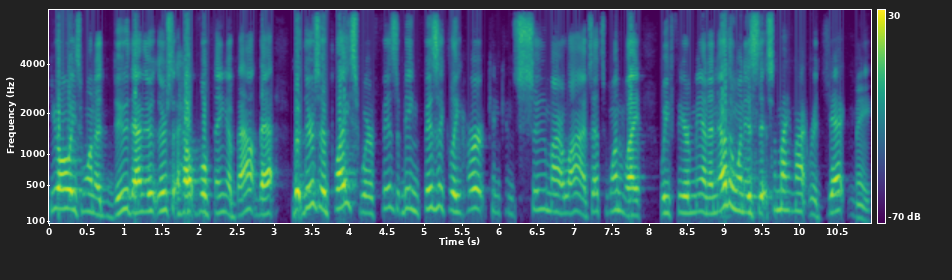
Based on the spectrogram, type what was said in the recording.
you always want to do that. There, there's a helpful thing about that. But there's a place where phys- being physically hurt can consume our lives. That's one way we fear men. Another one is that somebody might reject me.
